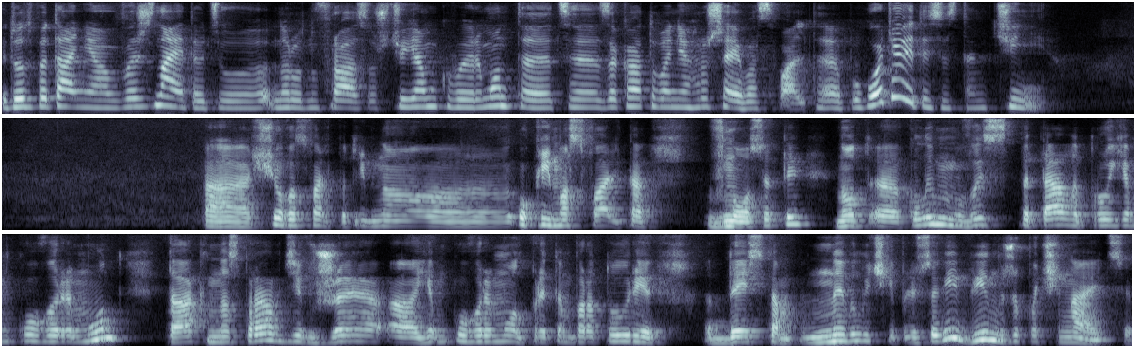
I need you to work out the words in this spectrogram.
І тут питання: ви ж знаєте цю народну фразу, що ямковий ремонт е, це закатування грошей в асфальт. Е, Погоджуєтеся з тим чи ні? Що в асфальт потрібно, окрім асфальта, вносити? Ну, от, е, коли ви спитали про ямковий ремонт, так насправді вже е, ямковий ремонт при температурі десь там невеличкі плюсові, він вже починається.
